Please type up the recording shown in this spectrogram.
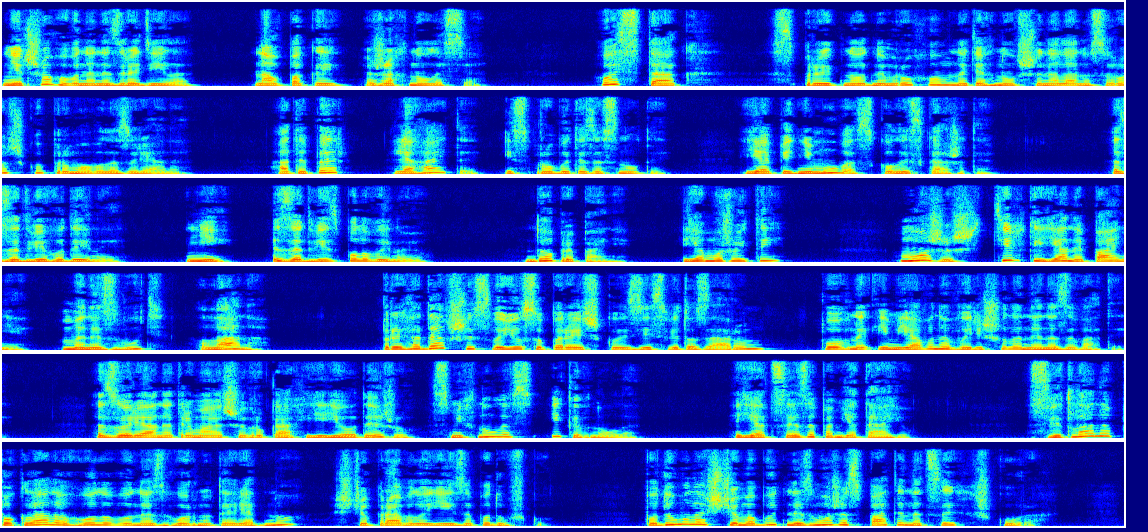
нічого вона не зраділа, навпаки, жахнулася. Ось так, спритно одним рухом, натягнувши на лану сорочку, промовила зоряна. А тепер лягайте і спробуйте заснути. Я підніму вас, коли скажете. За дві години. Ні, за дві з половиною. Добре, пані, я можу йти? Можеш, тільки я не пані, мене звуть Лана. Пригадавши свою суперечку зі Світозаром, повне ім'я вона вирішила не називати. Зоряна, тримаючи в руках її одежу, сміхнулась і кивнула. Я це запам'ятаю. Світлана поклала голову на згорнуте рядно, що правило їй за подушку. Подумала, що, мабуть, не зможе спати на цих шкурах.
